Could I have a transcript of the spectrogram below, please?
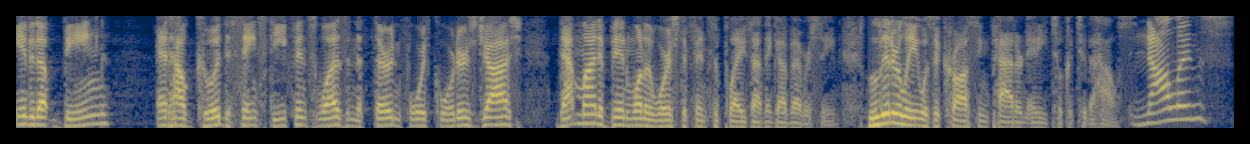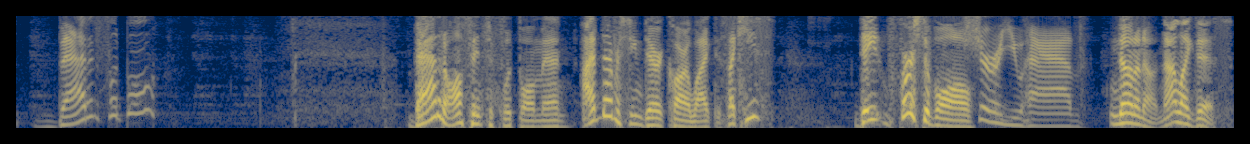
ended up being, and how good the Saints defense was in the third and fourth quarters, Josh, that might have been one of the worst defensive plays I think I've ever seen. Literally, it was a crossing pattern, and he took it to the house. Nollins bad at football. bad at offensive football, man. I've never seen Derek Carr like this. Like he's they first of all, Sure, you have. No, no, no, not like this.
